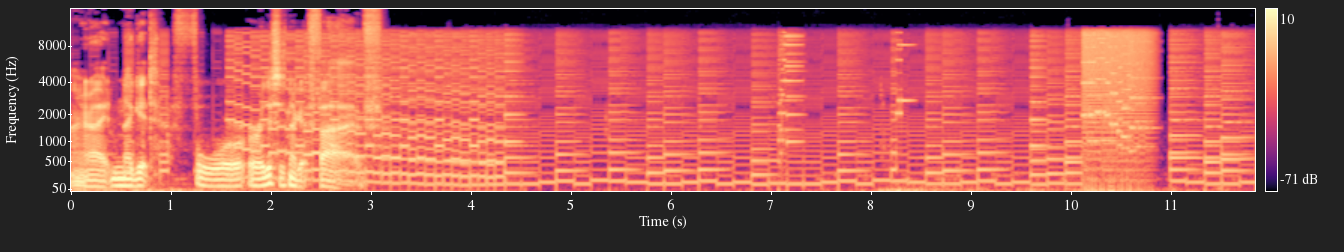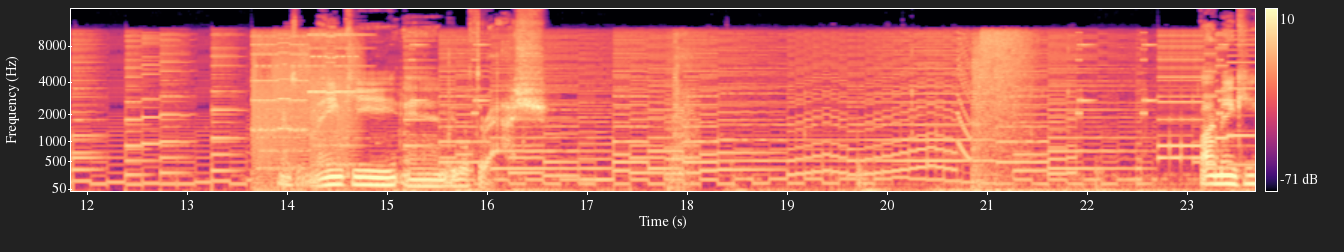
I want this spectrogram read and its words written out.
Alright, Nugget 4, or this is Nugget 5. There's a Mankey, and we will Thrash. Bye, Mankey.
